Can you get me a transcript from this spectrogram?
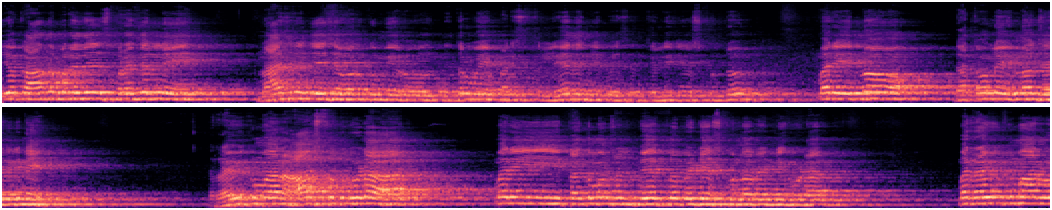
ఈ యొక్క ఆంధ్రప్రదేశ్ ప్రజల్ని నాశనం చేసే వరకు మీరు నిద్రపోయే పరిస్థితి లేదని చెప్పేసి తెలియజేసుకుంటూ మరి ఎన్నో గతంలో ఎన్నో జరిగినాయి. రవికుమార్ ఆస్తులు కూడా మరి పెద్ద మనుషుల పేరుతో పెట్టేసుకున్నారు అన్నీ కూడా. మరి రవికుమార్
